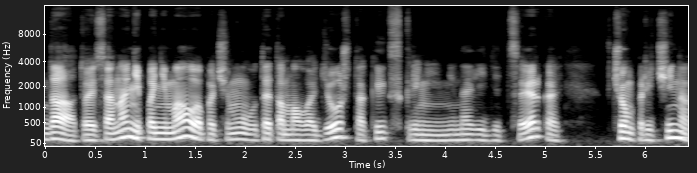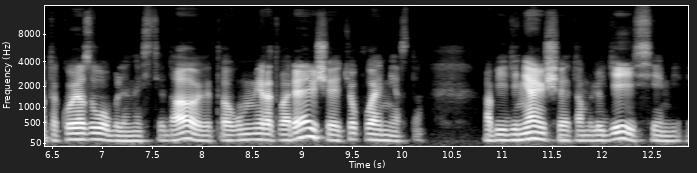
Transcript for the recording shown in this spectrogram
Да, то есть она не понимала, почему вот эта молодежь так искренне ненавидит церковь, чем причина такой озлобленности, да, это умиротворяющее теплое место, объединяющее там людей и семьи.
